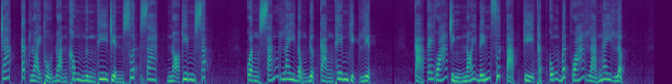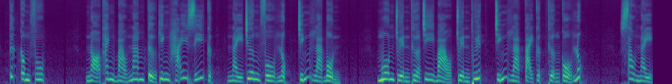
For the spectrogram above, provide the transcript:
Chác các loại thủ đoạn không ngừng thi triển xuất ra, nọ kim sắc. Quần sáng lay động được càng thêm kịch liệt. Cả cái quá trình nói đến phức tạp kỳ thật cũng bất quá là ngay lập. Tức công phu. Nọ thanh bào nam tử kinh hãi dĩ cực. Này trương phù lục chính là bổn. Môn truyền thừa chi bảo truyền thuyết chính là tại cực thượng cổ lúc. Sau này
